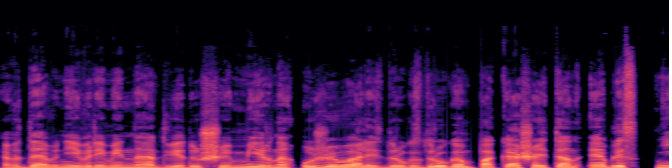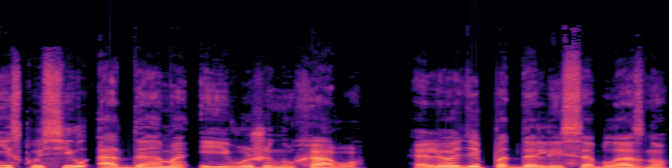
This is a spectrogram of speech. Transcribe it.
В давние времена две души мирно уживались друг с другом, пока шайтан Эблис не искусил Адама и его жену Хаву. Люди поддались соблазну.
